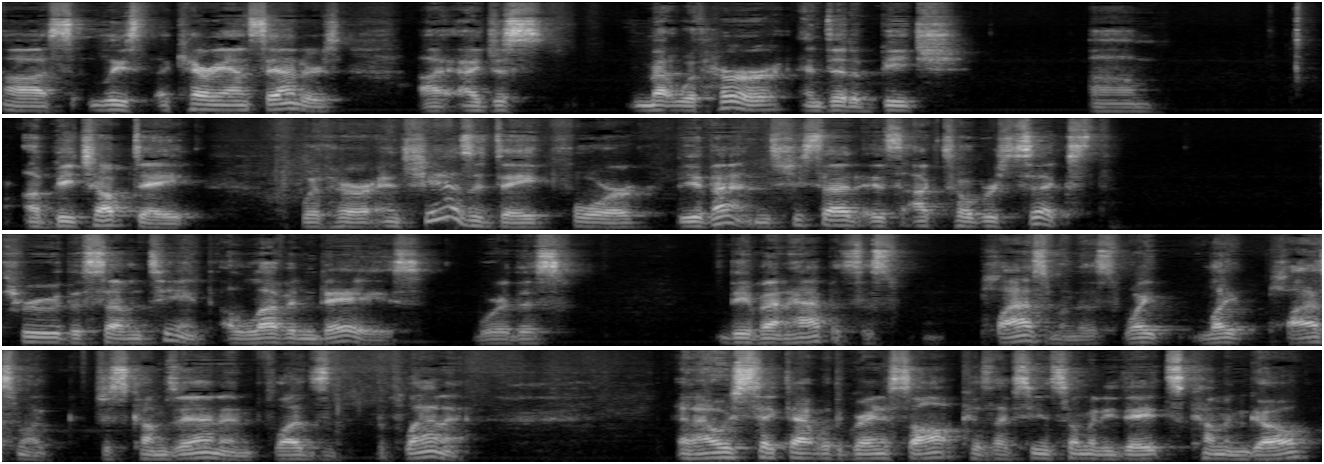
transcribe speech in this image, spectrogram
uh, at least uh, Carrie Ann Sanders, I, I, just met with her and did a beach, um, a beach update with her, and she has a date for the event, and she said it's October sixth through the seventeenth, eleven days where this the event happens. This plasma, this white light plasma, just comes in and floods the planet and I always take that with a grain of salt because I've seen so many dates come and go.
